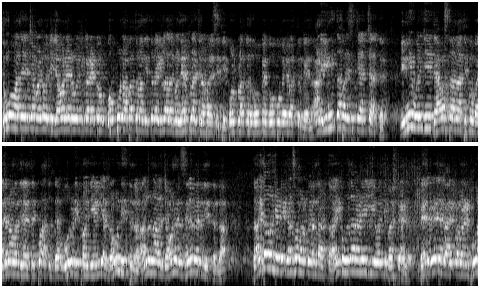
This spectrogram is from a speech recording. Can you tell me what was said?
ದುಮ್ಮು ಮಾತೆ ಎಂಚ ಬಂಡ ಒಂಜಿ ಜವಣೇರು ಒಂಜಿ ಕಡೆಟು ಗೊಬ್ಬು ನಾಪತ್ತು ನಂದಿತ್ತು ಇಲ್ಲದ ನೆರಪುನಂಚಿನ ಪರಿಸ್ಥಿತಿ. ಪುಲ್ಪ್ಲಕ್ಕದ ಗೊಬ್ಬೆ ಗೊಬ್ಬು ಬೇ ಬತ್ತು ಬೇ ಅಂಡ್ ಇನ್ನಿತ್ತ ಪರಿಸ್ಥಿತಿ ಅಂಚಾತ್. ಇನ್ನಿ ಒಂಜಿ ದೇವಸ್ಥಾನ ತಿಪ್ಪು ಭಜನಾ ಮಂದಿರ ತಿಪ್ಪು ಅದು ದ- ಊರು ಡಿಪ್ಲ ಒಂಜಿ ಎಲ್ಲಿಯ ಗ್ರೌಂಡ್ ಇತ್ತಲ್ಲ ಅಲ್ಲಿ ನಾಲ್ಕು ಜವಣೇರು ಸೇರ್ಬೇರೆ ಇತ್ತಂಡ. ದೈತ ಜೊತೆ ಕೆಲಸ ಮಾಡ್ಕೊಂಡು ಅರ್ಥ. ಐಕ ಉದಾಹರಣೆ ಈ ಒಂದು ಬಸ್ ಸ್ಟ್ಯಾಂಡ್ ಬೇರೆ ಬೇರೆ ಕಾರ್ಯಕ್ರಮಗಳಲ್ಲಿ ಪೂರ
